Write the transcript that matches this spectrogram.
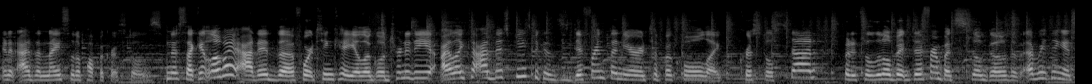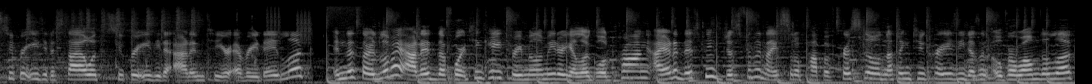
And it adds a nice little pop of crystals. In the second lobe, I added the 14K Yellow Gold Trinity. I like to add this piece because it's different than your typical like crystal stud, but it's a little bit different, but still goes with everything. It's super easy to style with, super easy to add into your everyday look. In the third lobe, I added the 14K 3mm Yellow Gold Prong. I added this piece just for the nice little pop of crystal, nothing too crazy, doesn't overwhelm the look,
